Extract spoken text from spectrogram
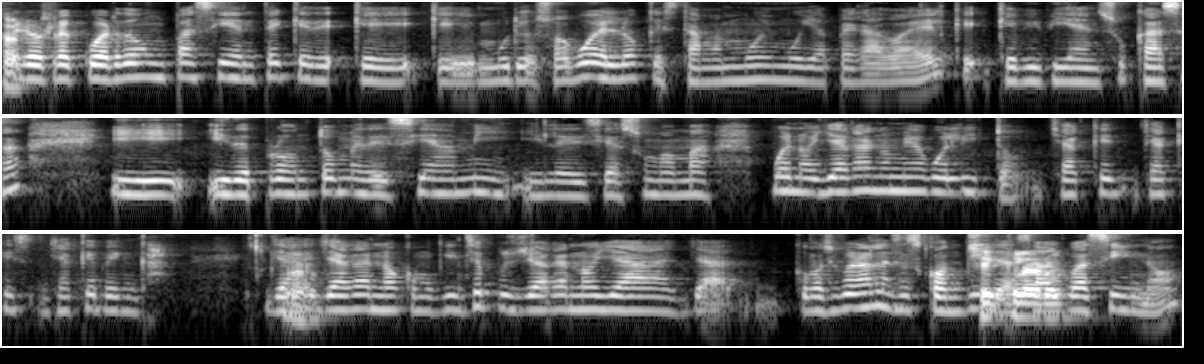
Pero recuerdo un paciente que, que, murió su abuelo, que estaba muy, muy apegado a él, que, vivía en su casa y, y, de pronto me decía a mí y le decía a su mamá, bueno, ya ganó mi abuelito, ya que, ya que, ya que venga ya, ya ganó como 15, pues ya ganó ya, ya, como si fueran las escondidas, algo así, ¿no?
